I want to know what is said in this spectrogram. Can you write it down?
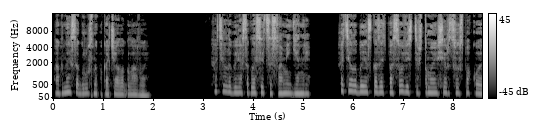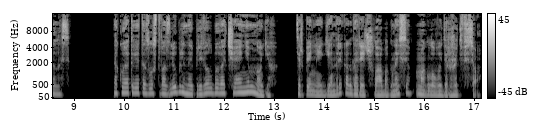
Агнеса грустно покачала головой. «Хотела бы я согласиться с вами, Генри. Хотела бы я сказать по совести, что мое сердце успокоилось». Такой ответ из уст возлюбленной привел бы в отчаяние многих. Терпение Генри, когда речь шла об Агнесе, могло выдержать все.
